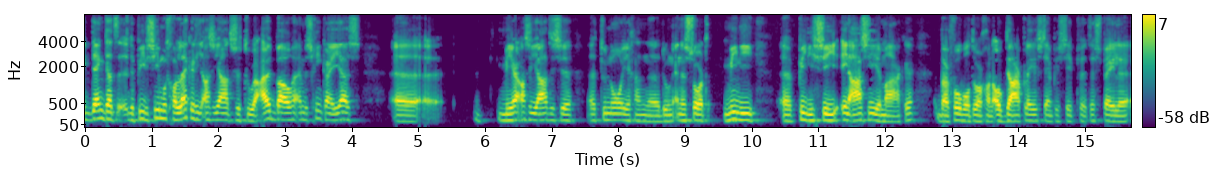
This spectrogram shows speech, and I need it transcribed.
ik denk dat de PDC moet gewoon lekker die Aziatische tour uitbouwen. En misschien kan je juist meer Aziatische uh, toernooien gaan uh, doen. En een soort mini PDC in Azië maken. Bijvoorbeeld door gewoon ook daar Players Championship te spelen.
